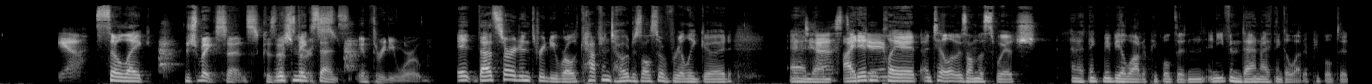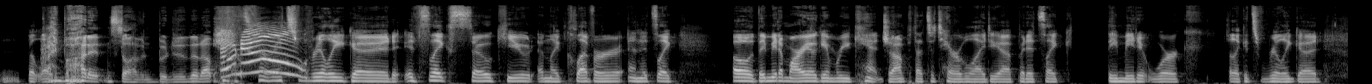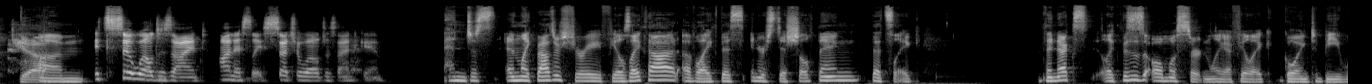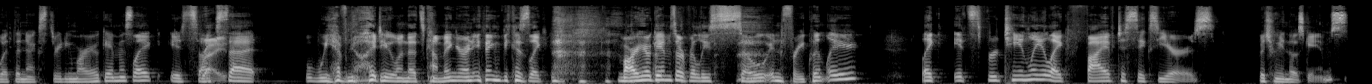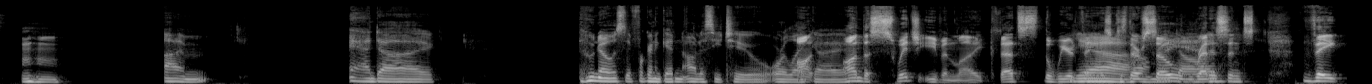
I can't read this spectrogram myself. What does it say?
Yeah. So like Which makes sense because Which makes sense. in 3D world. it that started in 3D World. Captain Toad is also really good, and um, I didn't game. play it until it was on the Switch, and I think maybe a lot of people didn't, and even then, I think a lot of people didn't. But like, I bought it and still haven't booted it up. Oh no! It's really good. It's like so cute and like clever. And it's like, oh, they made a Mario game where you can't jump. That's a terrible idea. But it's like they made it work. Like it's really good. Yeah. Um, It's so well designed. Honestly, such a well designed game. and just and like Bowser's Fury feels like that of like this interstitial thing that's like the next like this is almost certainly I feel like going to be what the next 3D Mario game is like. It sucks Right. that we have no idea when that's coming or anything because like Mario games are released so infrequently. Like it's routinely like five to six years between those games. hmm Um, and uh, who knows if we're gonna get an Odyssey two or like on, uh, on the Switch, even like that's the weird thing is because they're oh so reticent. They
